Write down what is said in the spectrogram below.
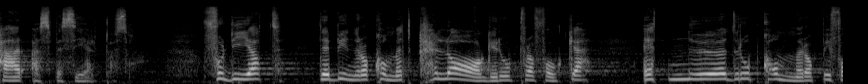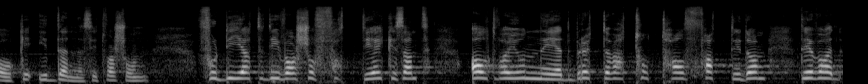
her er spesielt, altså. Fordi at det begynner å komme et klagerop fra folket. Et nødrop kommer opp i folket i denne situasjonen. Fordi at de var så fattige. ikke sant? Alt var jo nedbrutt. Det var total fattigdom. Var,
